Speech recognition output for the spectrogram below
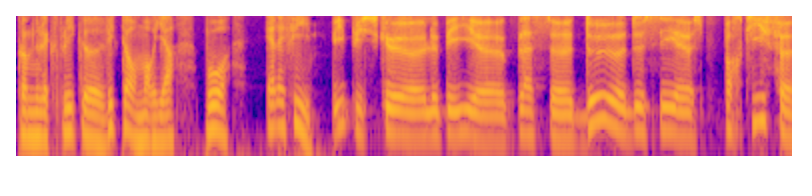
comme nous l'explique Victor Moria pour RFI. Oui, puisque le pays euh, place deux de ses euh, sportifs euh,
